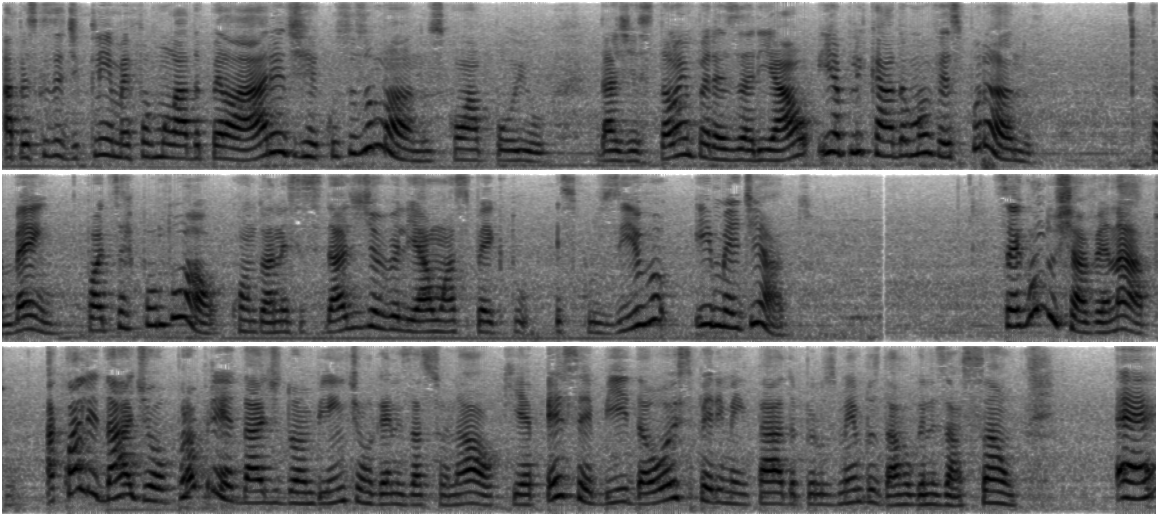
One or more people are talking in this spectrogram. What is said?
a pesquisa de clima é formulada pela área de recursos humanos, com apoio da gestão empresarial e aplicada uma vez por ano. Também pode ser pontual, quando há necessidade de avaliar um aspecto exclusivo e imediato. Segundo Chavenato, a qualidade ou propriedade do ambiente organizacional que é percebida ou experimentada pelos membros da organização é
